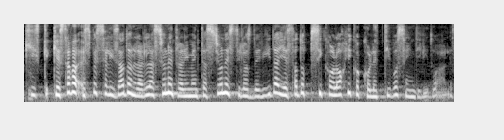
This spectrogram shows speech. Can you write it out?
que, que, estaba especializado en la relación entre alimentación, estilos de vida y estado psicológico colectivos e individuales.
